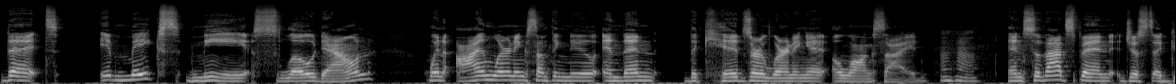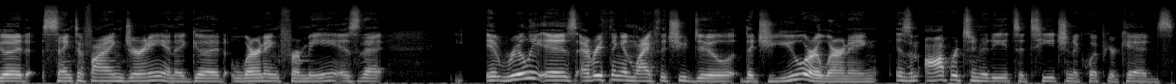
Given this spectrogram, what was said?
that it makes me slow down when I'm learning something new and then the kids are learning it alongside. Mm-hmm. And so that's been just a good sanctifying journey and a good learning for me is that it really is everything in life that you do that you are learning is an opportunity to teach and equip your kids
